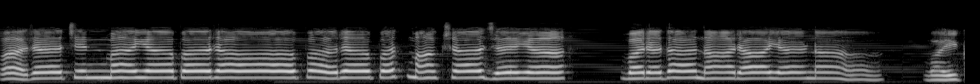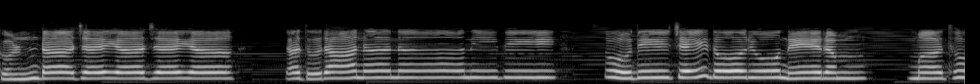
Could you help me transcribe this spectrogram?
परचिन्मय परा परपद्माक्ष जय वरदनारायण വൈകുണ്ഠ ജയ ജയ നിധി സ്തുതി ചെയ്തൊരു നേരം മധുരതരമതി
